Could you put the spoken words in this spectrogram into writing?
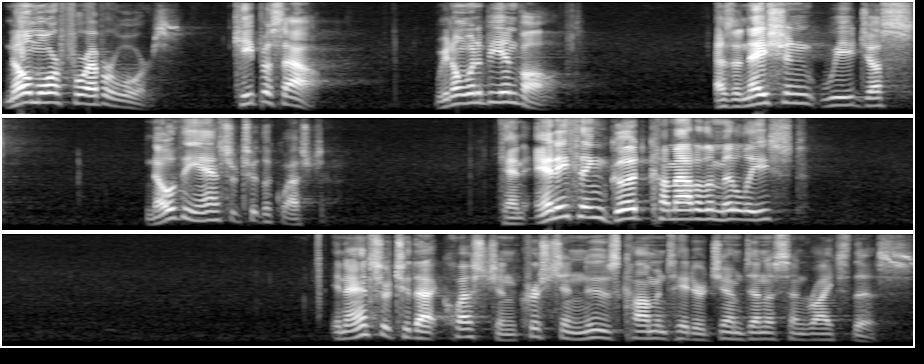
No more forever wars. Keep us out. We don't want to be involved. As a nation, we just know the answer to the question Can anything good come out of the Middle East? In answer to that question, Christian news commentator Jim Denison writes this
